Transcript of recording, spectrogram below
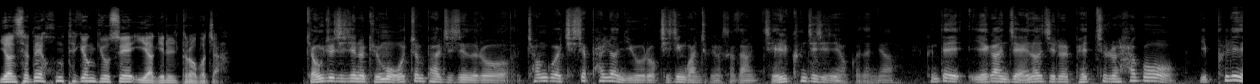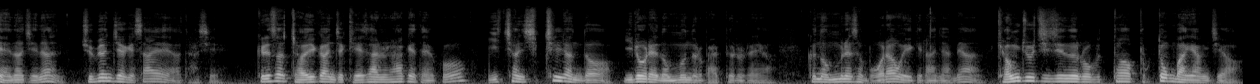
연세대 홍태경 교수의 이야기를 들어보자. 경주 지진은 규모 5.8 지진으로 1978년 이후로 지진 관측 역사상 제일 큰 지진이었거든요. 근데 얘가 이제 에너지를 배출을 하고 이 풀린 에너지는 주변 지역에 쌓여요, 다시. 그래서 저희가 이제 계산을 하게 되고 2017년도 1월에 논문으로 발표를 해요. 그 논문에서 뭐라고 얘기를 하냐면 경주 지진으로부터 북동 방향 지역,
